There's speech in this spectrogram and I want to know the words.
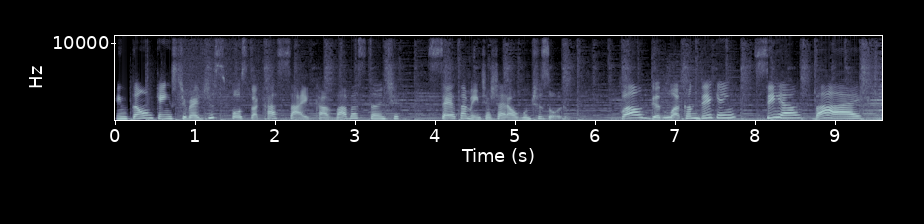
Então, quem estiver disposto a caçar e cavar bastante, certamente achará algum tesouro. Well, good luck on digging! See ya! Bye!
